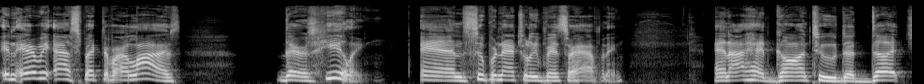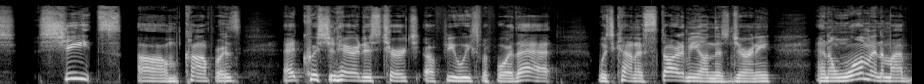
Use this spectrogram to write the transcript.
In every aspect of our lives, there's healing, and supernatural events are happening. And I had gone to the Dutch Sheets um, conference at Christian Heritage Church a few weeks before that, which kind of started me on this journey. And a woman, my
